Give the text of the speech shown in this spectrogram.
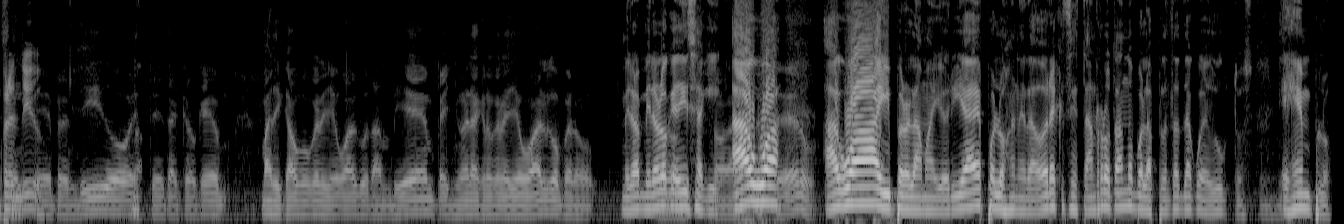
Prendido. eh, prendido, No. este, creo que Maricauco que le llevó algo también, Peñuela creo que le llevó algo, pero Mira, mira lo que dice aquí. Agua, agua hay, pero la mayoría es por los generadores que se están rotando por las plantas de acueductos. Ejemplo,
